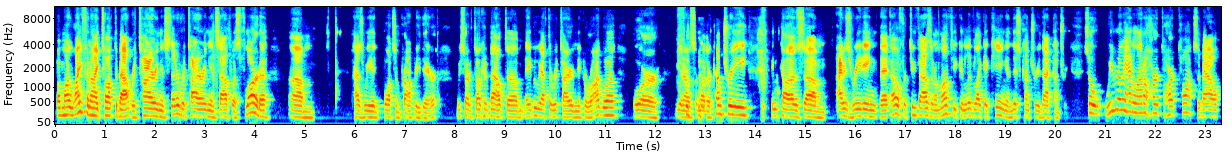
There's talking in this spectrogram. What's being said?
but my wife and I talked about retiring instead of retiring in Southwest Florida, um, as we had bought some property there. We started talking about uh, maybe we have to retire in Nicaragua or you know some other country because um, I was reading that oh for two thousand a month you can live like a king in this country or that country. So we really had a lot of heart to heart talks about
